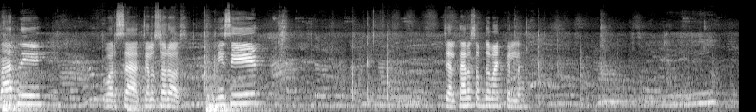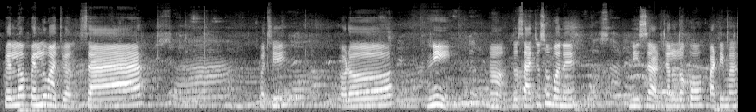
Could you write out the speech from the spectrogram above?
વાત નહીં વરસાદ. ચાલો સરસ. નિશિત. ચાલ, તારો શબ્દ વાંચ પહેલાં. પહેલો, પહેલું વાંચવાનું. સા પછી અડની હા, તો સાચું શું બને? નિશાળ. ચાલો લખો પાટીમાં.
